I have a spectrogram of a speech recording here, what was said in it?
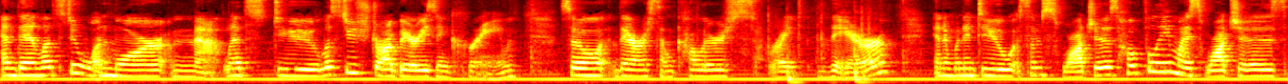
And then let's do one more matte. Let's do, let's do strawberries and cream. So there are some colors right there. And I'm gonna do some swatches. Hopefully my swatches,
